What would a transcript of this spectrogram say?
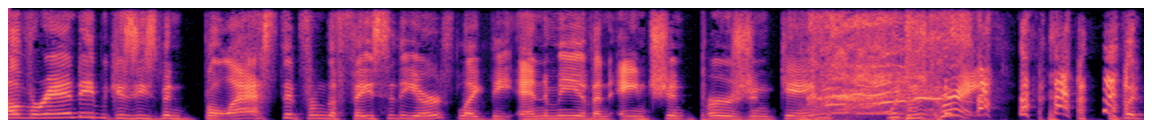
of Randy because he's been blasted from the face of the earth like the enemy of an ancient Persian king, which is great. but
